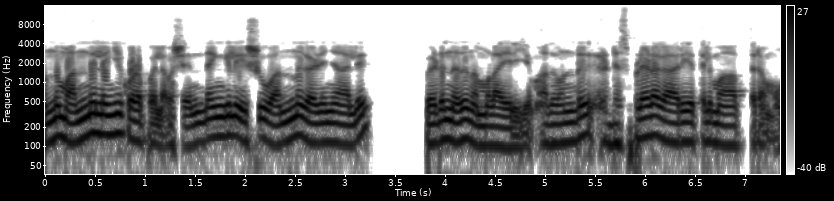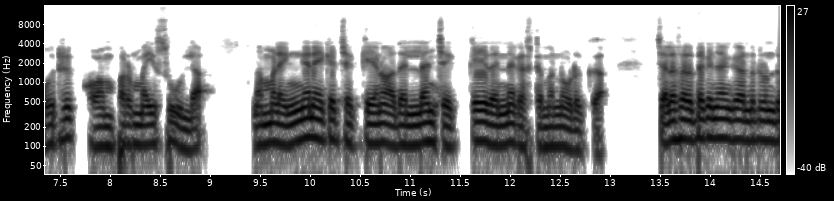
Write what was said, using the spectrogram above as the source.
ഒന്നും വന്നില്ലെങ്കിൽ കുഴപ്പമില്ല. പക്ഷെ എന്തെങ്കിലും ഇഷ്യൂ വന്നു കഴിഞ്ഞാൽ പെടുന്നത് നമ്മളായിരിക്കും. അതുകൊണ്ട് ഡിസ്പ്ലേയുടെ കാര്യത്തിൽ മാത്രം ഒരു കോംപ്രമൈസും ഇല്ല. നമ്മൾ എങ്ങനെയൊക്കെ ചെക്ക് ചെയ്യണോ അതെല്ലാം ചെക്ക് ചെയ്ത് തന്നെ കസ്റ്റമറിന് കൊടുക്കുക. ചില സ്ഥലത്തൊക്കെ ഞാൻ കണ്ടിട്ടുണ്ട്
